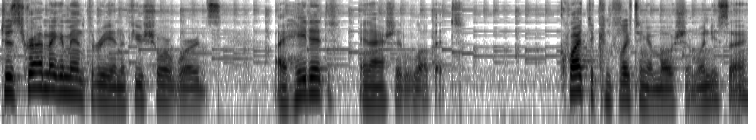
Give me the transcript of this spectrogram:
To describe Mega Man 3 in a few short words, I hate it and I actually love it. Quite the conflicting emotion, wouldn't you say?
